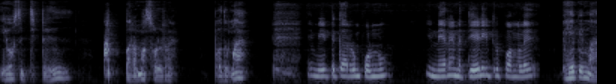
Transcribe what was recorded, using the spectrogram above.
யோசிச்சுட்டு அப்புறமா சொல்கிறேன் போதுமா? வீட்டுக்காரரும் பொண்ணும் இந்நேரம் என்னை தேடிக்கிட்டு இருப்பாங்களே. பேபிமா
